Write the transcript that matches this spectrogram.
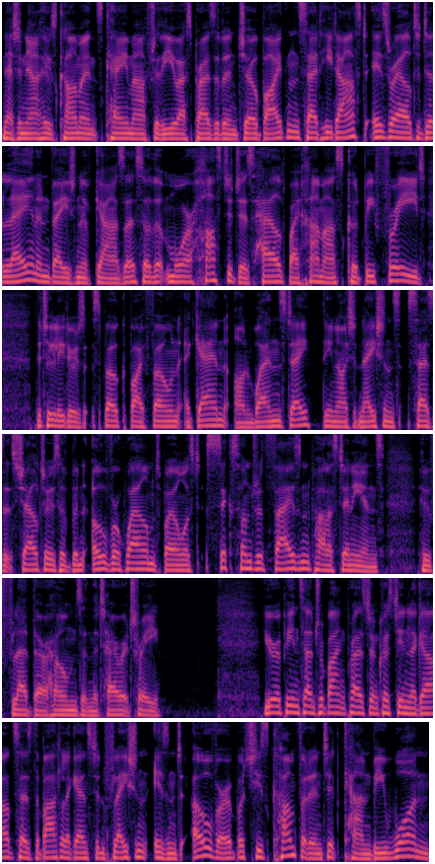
Netanyahu's comments came after the US President Joe Biden said he'd asked Israel to delay an invasion of Gaza so that more hostages held by Hamas could be freed. The two leaders spoke by phone again on Wednesday. The United Nations says its shelters have been overwhelmed by almost 600,000 Palestinians who fled their homes in the territory. European Central Bank President Christine Lagarde says the battle against inflation isn't over, but she's confident it can be won.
